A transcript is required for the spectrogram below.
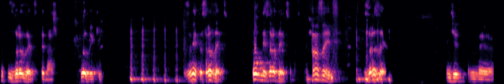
Зразець ти наш. Великий. Розумієте, зразець. Повний зразець у нас. Зразець. Зразець. Е,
